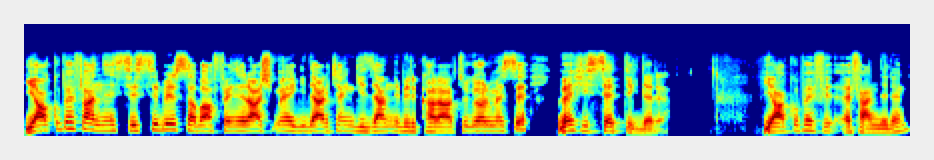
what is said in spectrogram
Yakup Efendi'nin sisli bir sabah feneri açmaya giderken gizemli bir karartı görmesi ve hissettikleri. Yakup Efe- Efendi'nin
